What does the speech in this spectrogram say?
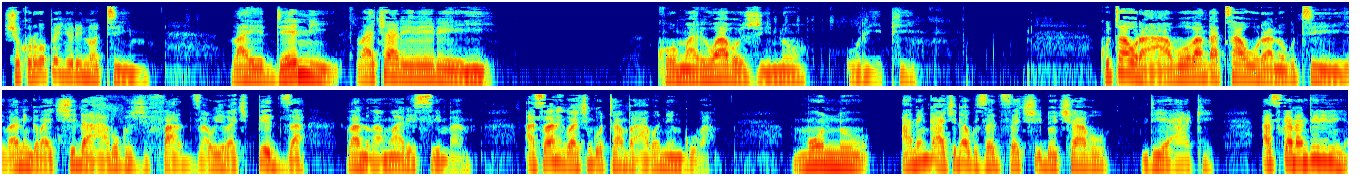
shoko roupenyu rinoti vahedheni vachareverei? Ko mwari wavo zvino uripi? Kutaura havo vangataura nokuti vanenge vachida havo kuzvifadza uye vachipedza vanhu vamwari simba. Asi vanenge vachingotamba havo nenguva munhu anenge achida kuzadzisa chido chavo ndiye hake. Asi kana ndirini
